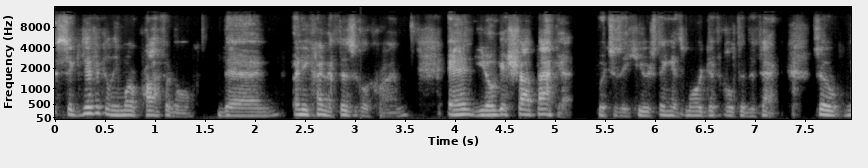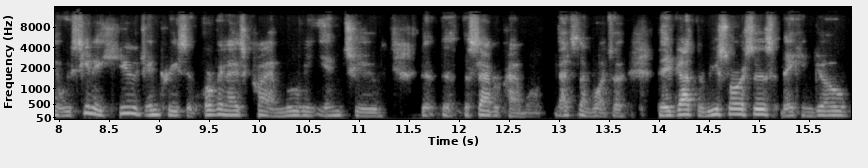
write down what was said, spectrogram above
significantly more profitable than any kind of physical crime, and you don't get shot back at which is a huge thing. It's more difficult to detect. So you know, we've seen a huge increase of organized crime moving into the, the, the cybercrime world. That's number one. So they've got the resources. They can go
